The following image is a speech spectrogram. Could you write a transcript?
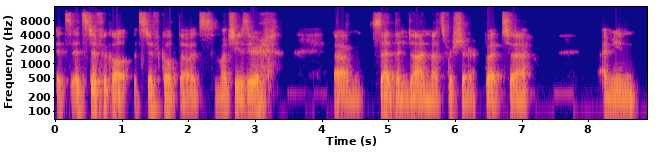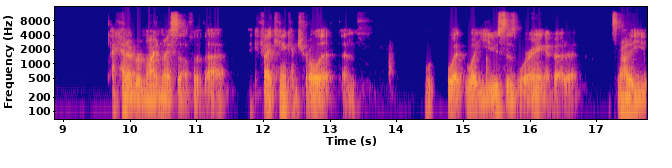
it's it's difficult. It's difficult though. It's much easier um, said than done. That's for sure. But uh, I mean, I kind of remind myself of that. Like if I can't control it, then what what use is worrying about it? It's not a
